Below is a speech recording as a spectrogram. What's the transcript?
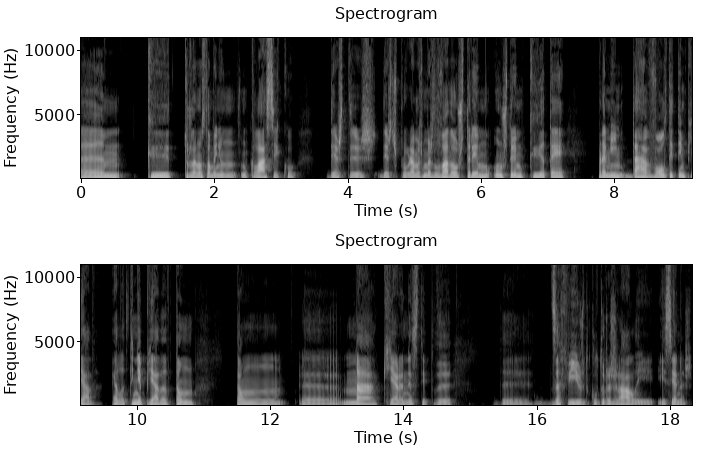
um, que tornaram-se também um, um, clássico destes, destes programas, mas levado ao extremo, a um extremo que até para mim dá a volta e tem piada. Ela tinha piada tão, tão uh, má que era nesse tipo de, de desafios de cultura geral e, e cenas.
